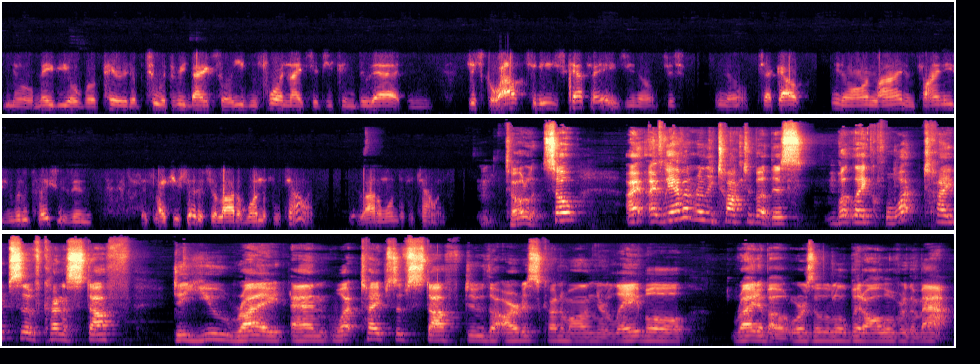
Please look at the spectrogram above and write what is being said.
you know, maybe over a period of two or three nights or even four nights, if you can do that and just go out to these cafes, you know, just, you know, check out, you know, online and find these little places. And it's like you said, it's a lot of wonderful talent, a lot of wonderful talent. Totally. So, I, I we haven't really talked about this, but like, what types of kind of stuff do you write, and what types of stuff do the artists kind of on your label write about, or is it a little bit all over the map?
